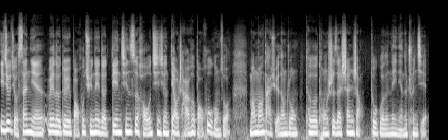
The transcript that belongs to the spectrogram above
1993年，为了对保护区内的滇金丝猴进行调查和保护工作，茫茫大雪当中，他和同事在山上度过了那年的春节。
